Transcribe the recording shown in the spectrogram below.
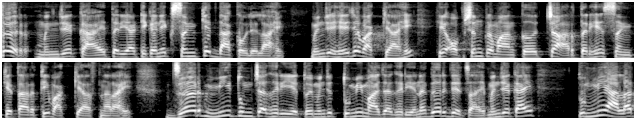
तर म्हणजे काय? तर या ठिकाणी एक संकेत दाखवलेला आहे. म्हणजे हे जे वाक्य आहे हे ऑप्शन क्रमांक चार तर हे संकेतार्थी वाक्य असणार आहे. जर मी तुमच्या घरी येतोय म्हणजे तुम्ही माझ्या घरी येणं गरजेचं आहे. म्हणजे काय? तुम्ही आलात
